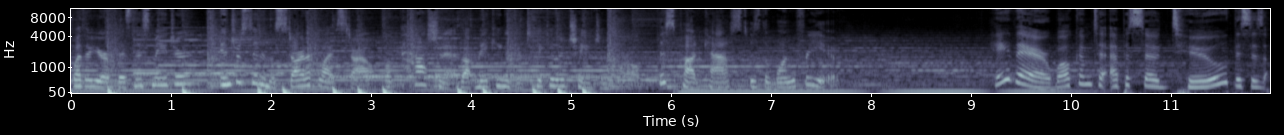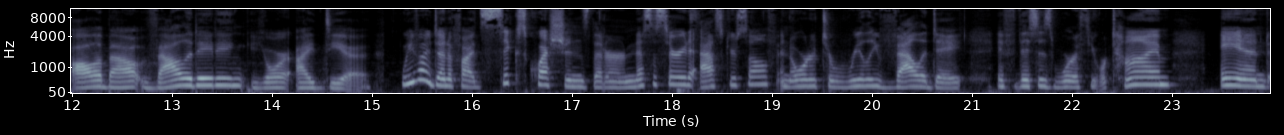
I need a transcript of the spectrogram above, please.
Whether you're a business major, interested in the startup lifestyle, or passionate about making a particular change in the world, this podcast is the one for you. Hey there, welcome to episode two. This is all about validating your idea. We've identified six questions that are necessary to ask yourself in order to really validate if this is worth your time and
